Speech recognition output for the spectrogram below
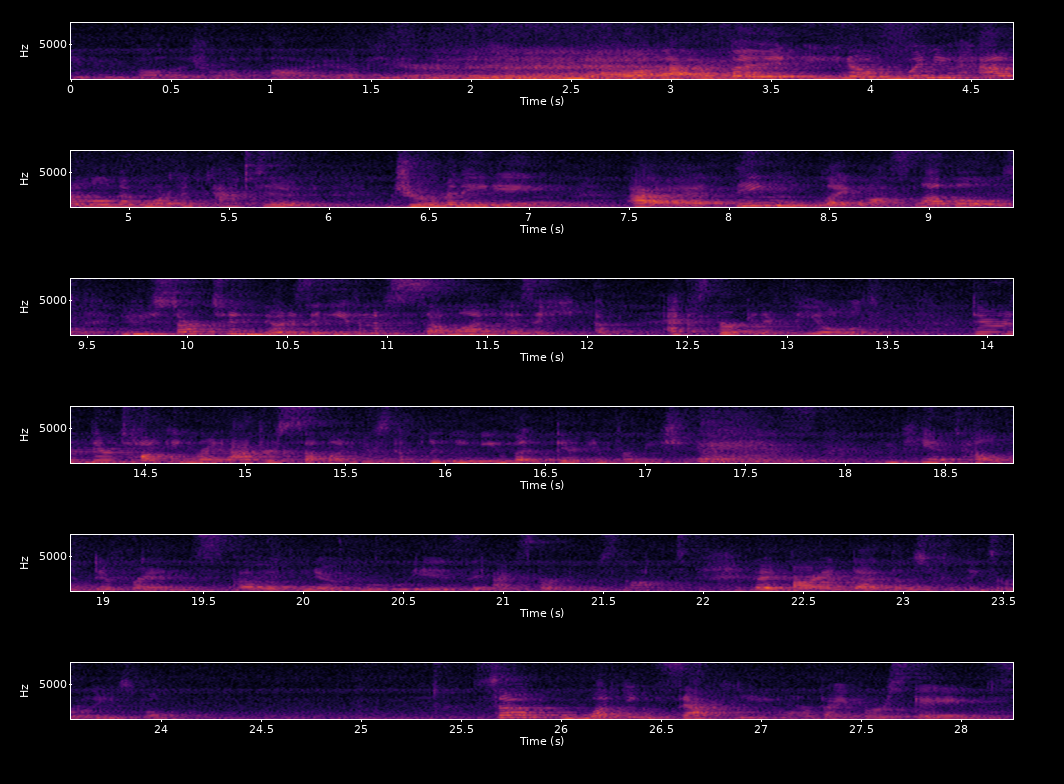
giving you knowledge from up high up here. you know, uh, but you know, when you have a little bit more of an active, germinating uh, thing like lost levels, you start to notice that even if someone is an expert in a field, they're, they're talking right after someone who's completely new, but their information is you can't tell the difference of you know who is the expert and who's not. And I find that those two things are really useful. So what exactly are diverse games?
